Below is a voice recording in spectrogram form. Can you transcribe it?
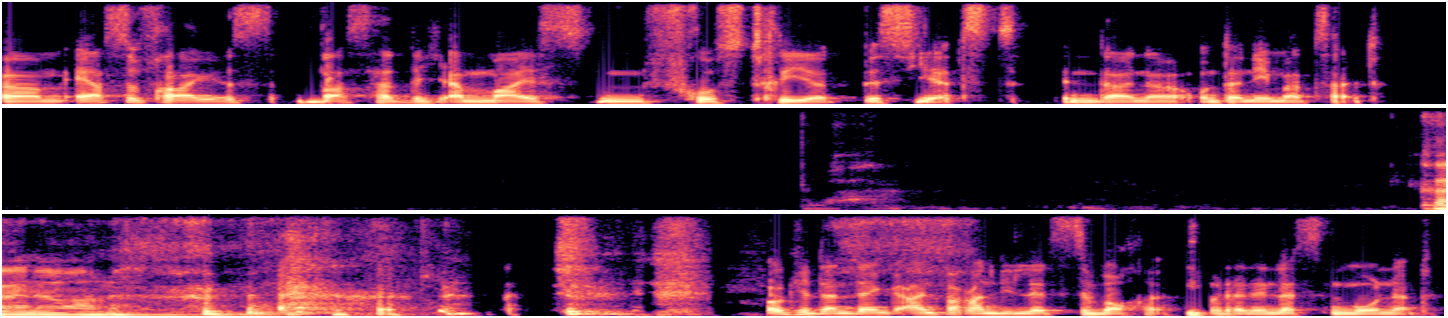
Ähm, erste Frage ist, was hat dich am meisten frustriert bis jetzt in deiner Unternehmerzeit? Keine Ahnung. okay, dann denk einfach an die letzte Woche oder den letzten Monat.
